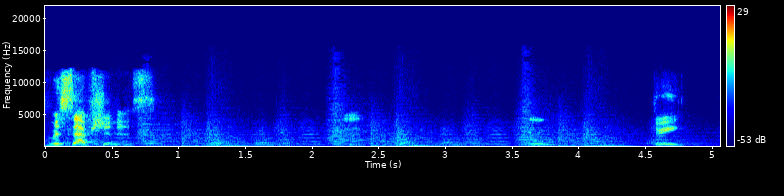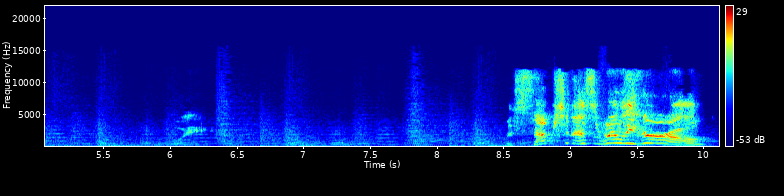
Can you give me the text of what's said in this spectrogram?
receptionist. Hmm. Ooh, Three. boy. Receptionist, really, girl.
